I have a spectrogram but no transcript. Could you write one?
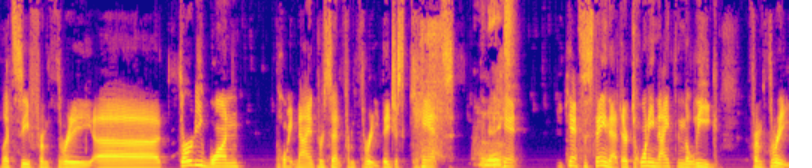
Let's see from three. Uh, thirty one point nine percent from three. They just can't. Nice. Can't you can't sustain that. They're 29th in the league from three,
